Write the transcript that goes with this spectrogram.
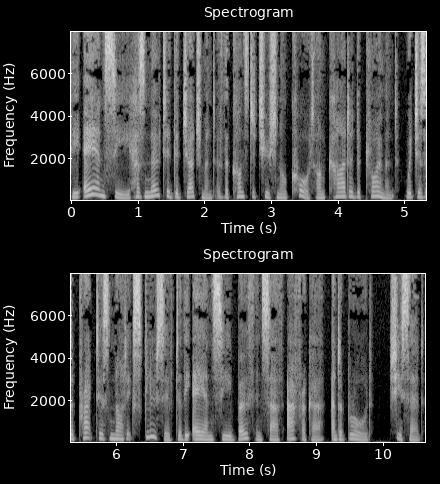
The ANC has noted the judgment of the Constitutional Court on cadre deployment, which is a practice not exclusive to the ANC both in South Africa and abroad, she said.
